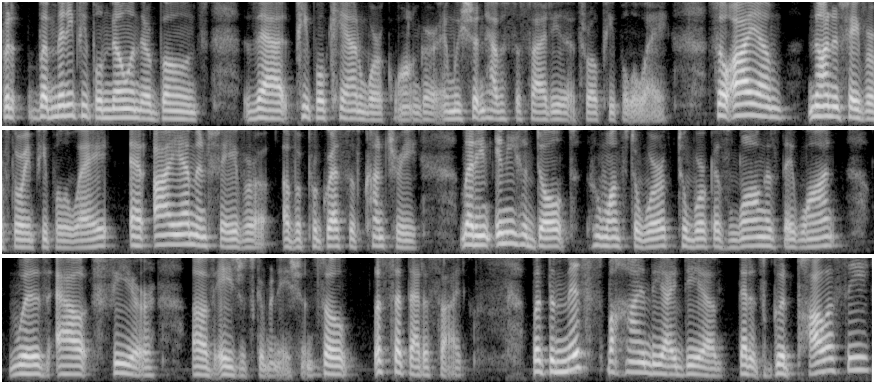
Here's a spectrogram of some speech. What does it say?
But, but many people know in their bones that people can work longer and we shouldn't have a society that throw people away. So I am not in favor of throwing people away, and I am in favor of a progressive country letting any adult who wants to work to work as long as they want without fear of age discrimination. So let's set that aside. But the myths behind the idea that it's good policy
